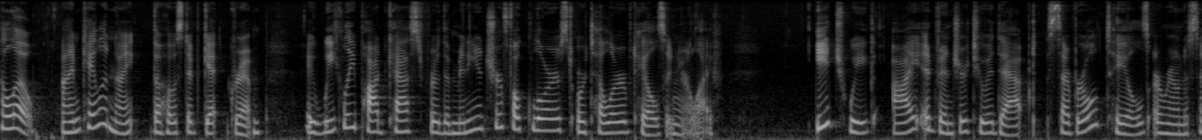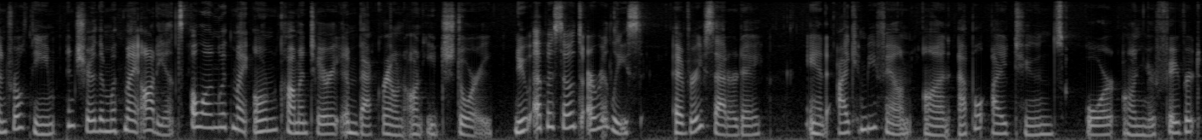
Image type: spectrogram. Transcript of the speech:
Hello, I'm Kayla Knight, the host of Get Grim, a weekly podcast for the miniature folklorist or teller of tales in your life. Each week, I adventure to adapt several tales around a central theme and share them with my audience, along with my own commentary and background on each story. New episodes are released every Saturday, and I can be found on Apple iTunes or on your favorite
